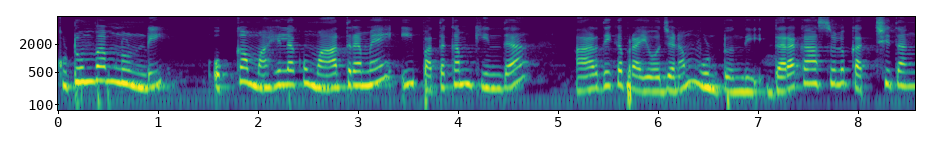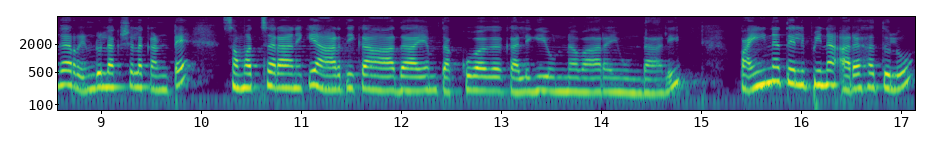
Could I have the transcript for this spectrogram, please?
కుటుంబం నుండి ఒక్క మహిళకు మాత్రమే ఈ పథకం కింద ఆర్థిక ప్రయోజనం ఉంటుంది. దరఖాస్తులు ఖచ్చితంగా రెండు లక్షల కంటే సంవత్సరానికి ఆర్థిక ఆదాయం తక్కువగా కలిగి ఉన్నవారై ఉండాలి. పైన తెలిపిన అర్హతలు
